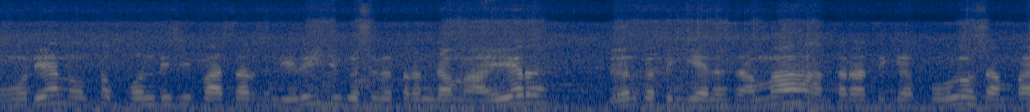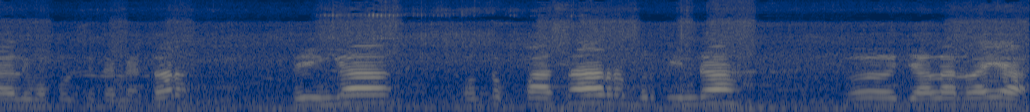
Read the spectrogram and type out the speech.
Kemudian untuk kondisi pasar sendiri juga sudah terendam air dengan ketinggian yang sama antara 30 sampai 50 cm sehingga untuk pasar berpindah ke jalan raya.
